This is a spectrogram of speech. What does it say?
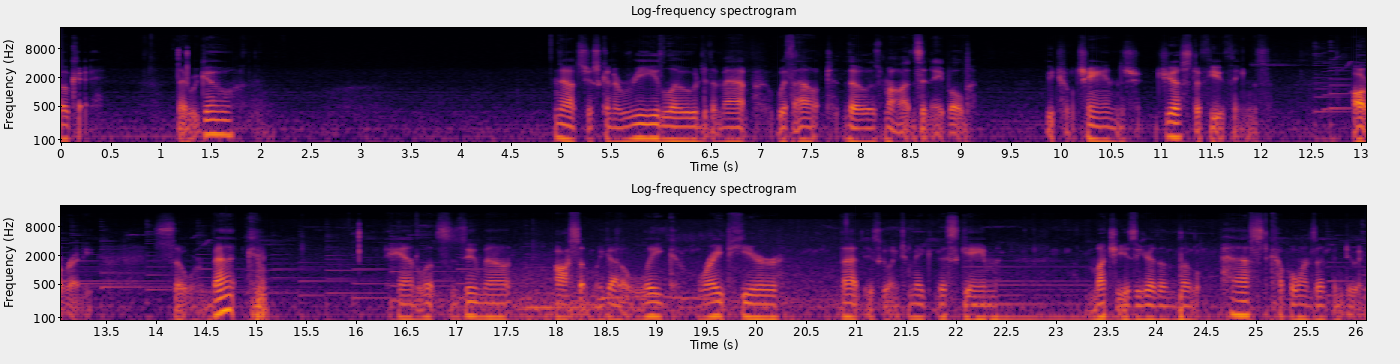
Okay, there we go. Now it's just going to reload the map without those mods enabled, which will change just a few things already. So we're back, and let's zoom out. Awesome, we got a lake right here. That is going to make this game much easier than the past couple ones I've been doing.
